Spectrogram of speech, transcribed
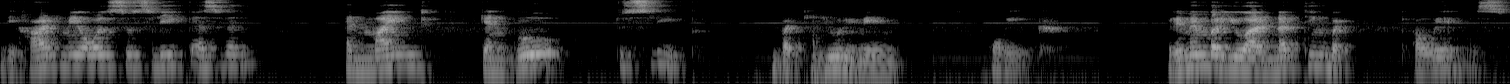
the heart may also sleep as well, and mind can go to sleep, but you remain awake. Remember, you are nothing but awareness.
